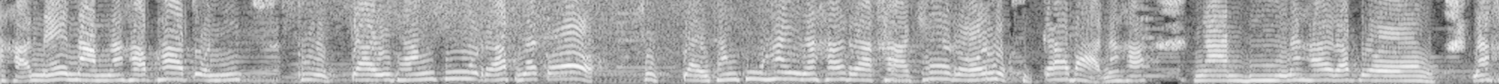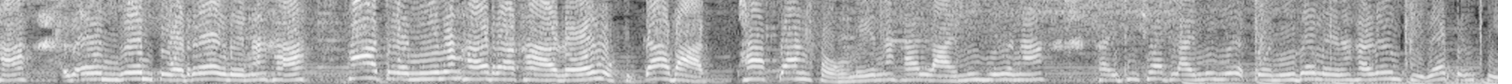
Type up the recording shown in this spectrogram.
นะคะแนะนำนะคะ ผ้าตัวนี้ถูกใจทั้งผู้รับและก็สุขใจทั้งผู้ให้นะคะ ราคาแค่ร้อยหกสิบเก้าบาทนะคะ งานดีนะคะ รับรองนะคะ เริ่มเริ่มตัวแรกเลยนะคะ ผ้าตัวนี้นะคะ ราคาร้อยหกสิบเก้าบาท ผ้ากว้างสองเมตรนะคะ ลายไม่เยอะนะใครที่ชอบลายไม่เยอะตัวนี้ได้เลยนะคะ เริ่มสีแรกเป็นสี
